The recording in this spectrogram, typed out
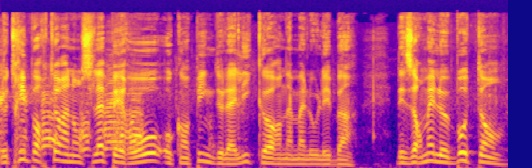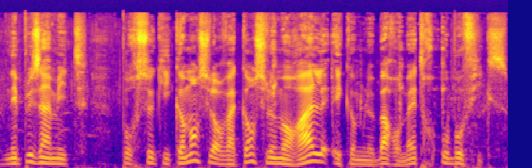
Le triporteur annonce l'apéro au camping de la Licorne à Malo-les-Bains. Désormais, le beau temps n'est plus un mythe. Pour ceux qui commencent leurs vacances, le moral est comme le baromètre au beau fixe.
